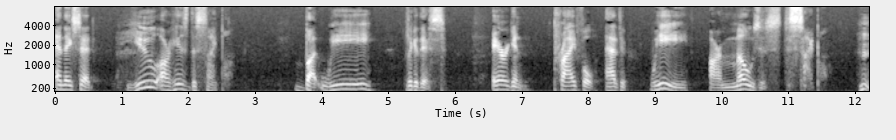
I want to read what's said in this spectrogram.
And they said, You are his disciple. But we, look at this, arrogant, prideful attitude. We are Moses' disciple. Hmm.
